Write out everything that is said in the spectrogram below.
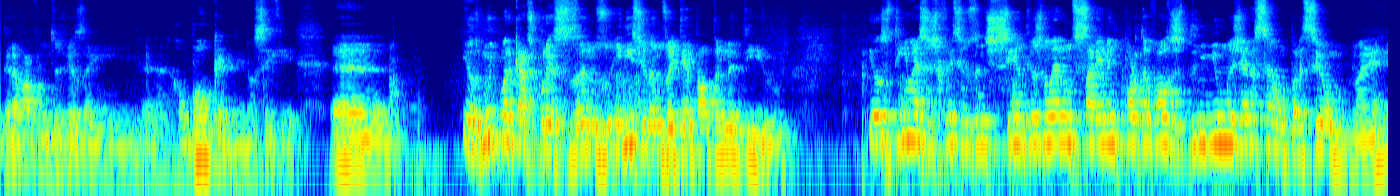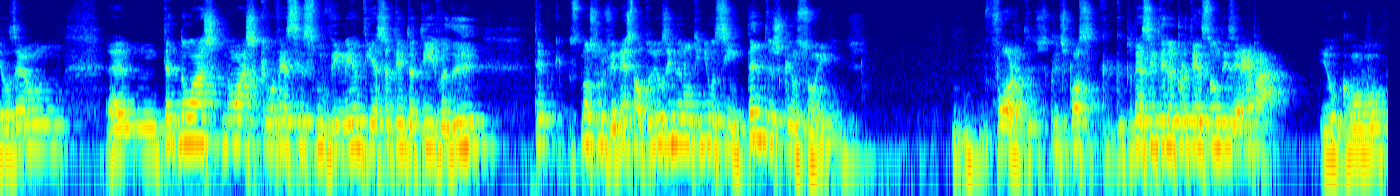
gravavam muitas vezes em uh, Hoboken e não sei o quê. Uh, eles muito marcados por esses anos, início dos anos 80 alternativo, eles tinham essas referências dos anos 60, eles não eram necessariamente porta-vozes de nenhuma geração, pareceu-me, não é? Eles eram. Hum, portanto, não acho, não acho que houvesse esse movimento e essa tentativa de. Até porque, se nós formos ver, nesta altura eles ainda não tinham assim tantas canções fortes que, lhes posso, que pudessem ter a pretensão de dizer: é pá, eu com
